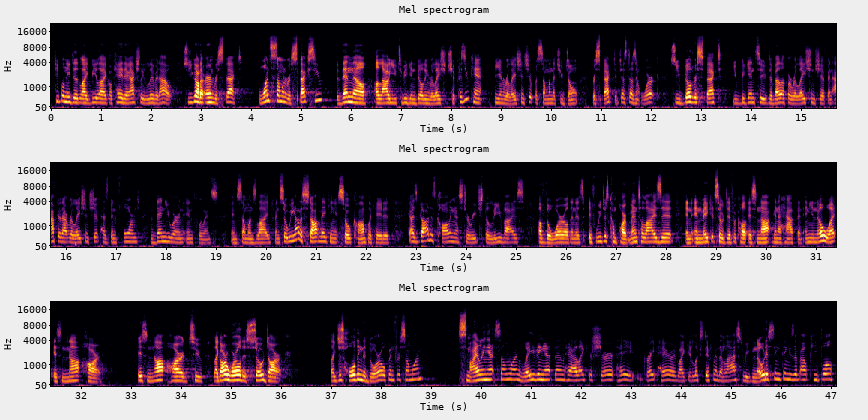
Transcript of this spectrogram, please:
People need to like be like, okay, they actually live it out. So you got to earn respect. Once someone respects you, then they'll allow you to begin building relationship because you can't be in relationship with someone that you don't respect. It just doesn't work. So you build respect, you begin to develop a relationship, and after that relationship has been formed, then you are an influence in someone's life. And so we got to stop making it so complicated. Guys, God is calling us to reach the Levi's of the world. And if we just compartmentalize it and, and make it so difficult, it's not going to happen. And you know what? It's not hard. It's not hard to, like, our world is so dark. Like, just holding the door open for someone, smiling at someone, waving at them, hey, I like your shirt, hey, great hair, like, it looks different than last week, noticing things about people,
